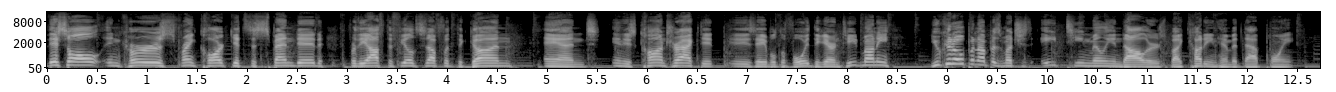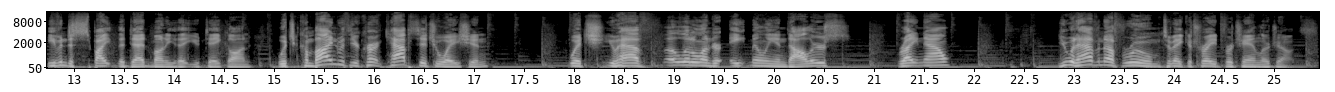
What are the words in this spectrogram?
this all incurs, Frank Clark gets suspended for the off the field stuff with the gun, and in his contract, it is able to void the guaranteed money. You could open up as much as $18 million by cutting him at that point, even despite the dead money that you take on, which combined with your current cap situation, which you have a little under $8 million right now, you would have enough room to make a trade for Chandler Jones.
